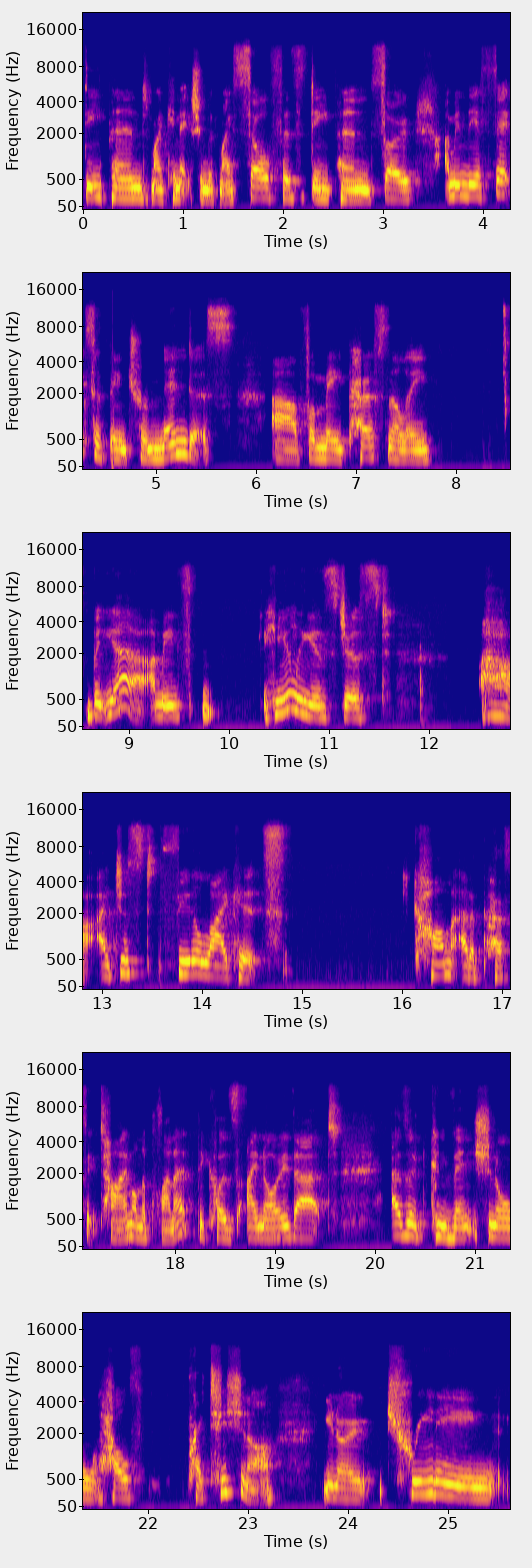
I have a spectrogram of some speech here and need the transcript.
deepened. My connection with myself has deepened. So, I mean, the effects have been tremendous uh, for me personally. But yeah, I mean, Healy is just, uh, I just feel like it's come at a perfect time on the planet because I know that as a conventional health practitioner, you know, treating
